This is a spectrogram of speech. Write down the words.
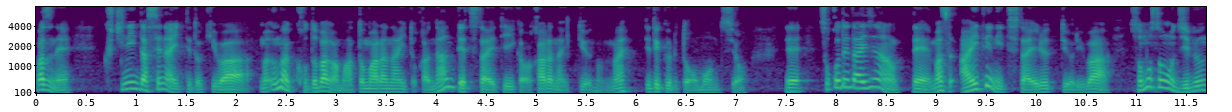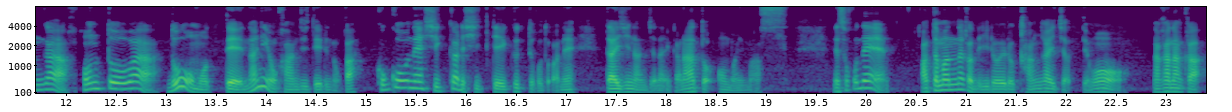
まずね口に出せないって時は、まあ、うまく言葉がまとまらないとか何て伝えていいかわからないっていうのもね出てくると思うんですよ。でそこで大事なのってまず相手に伝えるっていうよりはそもそも自分が本当はどう思って何を感じているのかここをねしっかり知っていくってことがね大事なんじゃないかなと思います。でそこで頭の中でいろいろ考えちゃってもなかなか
